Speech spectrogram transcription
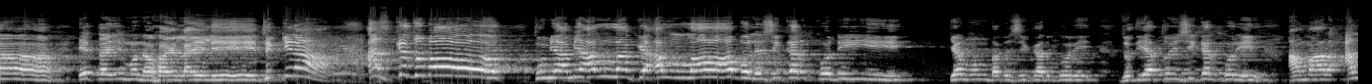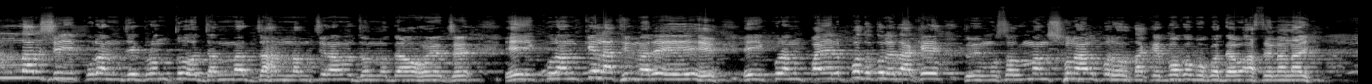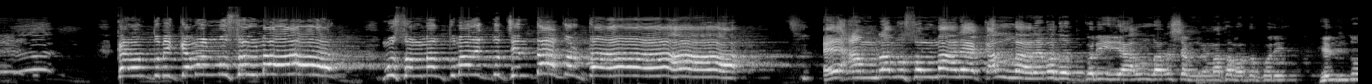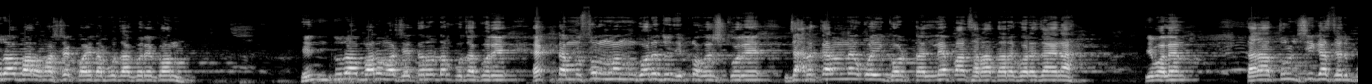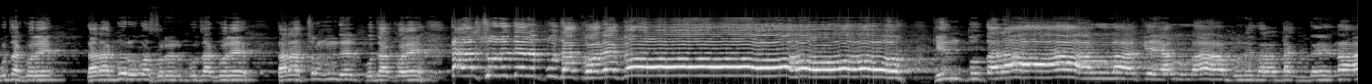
এটাই মনে হয় লাইলি। ঠিক কিনা আজকে যুবক, তুমি আমি আল্লাহকে আল্লাহ বলে স্বীকার করি। কেমন ভাবে স্বীকার করি? যদি এতই স্বীকার করি, আমার আল্লাহর সেই কোরআন যে গ্রন্থ জান্নাত, জাহান্নাম চেনানোর জন্য দেওয়া হয়েছে, এই কোরআনকে লাথি মারে, এই কোরআন পায়ের পদতলে রাখে, তুমি মুসলমান শোনার পরেও তাকে বগ বগ দেও আছে না নাই? কারণ তুমি কেমন মুসলমান? মুসলমান তোমার একটু চিন্তা করতা। এই আমরা মুসলমান, এক আল্লাহর ইবাদত করি, আল্লাহর সামনে মাথা নত করি। হিন্দুরা বারো মাসে কয়টা পূজা করে কন? হিন্দুরা বারো মাসে তেরোটা পূজা করে। একটা মুসলমান ঘরে যদি প্রবেশ করে, যার কারণে ওই ঘরটা লেপা ছাড়া তার ঘরে যায় না। কি বলেন? তারা তুলসী গাছের পূজা করে, তারা গরু বছরের পূজা করে, তারা চন্দ্রের পূজা করে, তারা সূর্যের পূজা করে গো! কিন্তু তারা আল্লাহকে আল্লাহ বলে তারা ডাক দেয় না।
